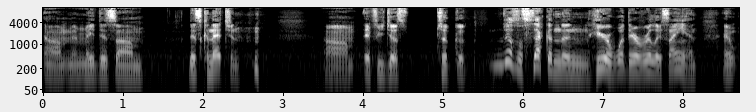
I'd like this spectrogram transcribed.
um, made this um, this connection. um, if you just took a, just a second and hear what they're really saying and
